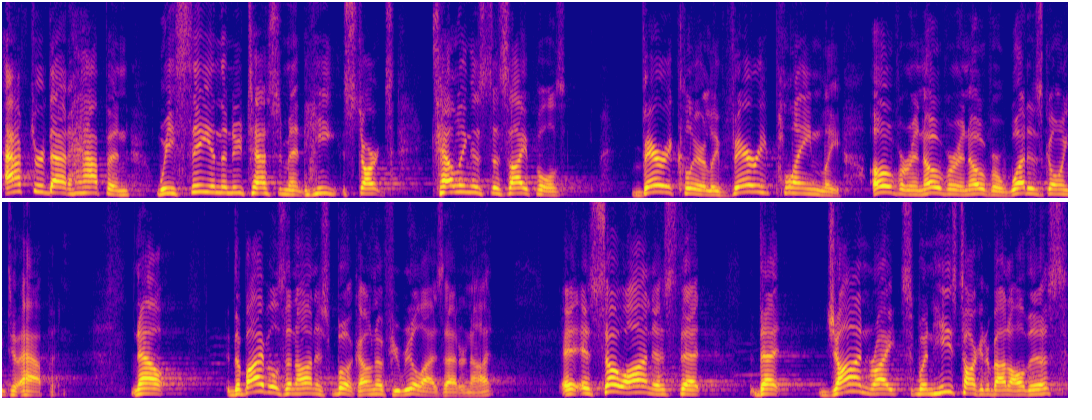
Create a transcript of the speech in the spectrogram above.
after that happened, we see in the New Testament, he starts telling his disciples very clearly, very plainly, over and over and over what is going to happen. Now, the Bible is an honest book. I don't know if you realize that or not. It's so honest that, that John writes when he's talking about all this,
